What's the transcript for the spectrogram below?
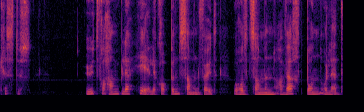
Kristus. Ut fra ham blir hele kroppen sammenføyd og holdt sammen av hvert bånd og ledd,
